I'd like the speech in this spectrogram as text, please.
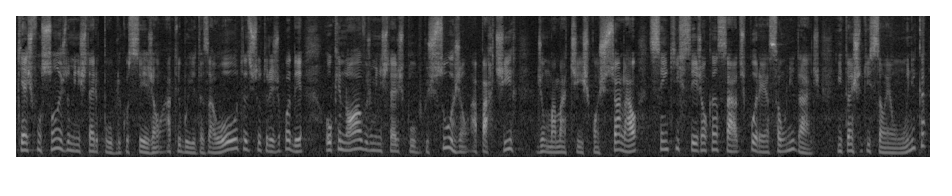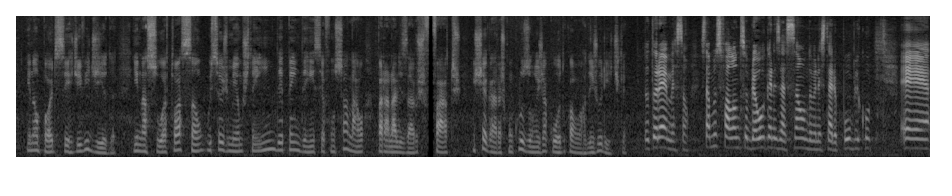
que as funções do Ministério Público sejam atribuídas a outras estruturas de poder ou que novos ministérios públicos surjam a partir de uma matiz constitucional sem que sejam alcançados por essa unidade. Então a instituição é única e não pode ser dividida. E na sua atuação, os seus membros têm independência funcional para analisar os fatos e chegar às conclusões de acordo com a ordem jurídica. Doutor Emerson, estamos falando sobre a organização do Ministério Público. É,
